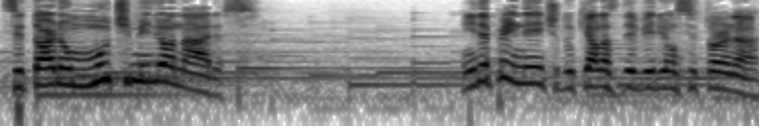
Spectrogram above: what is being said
se tornam multimilionárias, independente do que elas deveriam se tornar.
